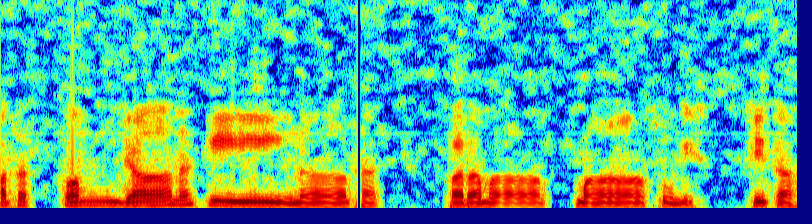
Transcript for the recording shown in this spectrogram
अतः त्वम् जानकीनाथ परमात्मासु निश्चितः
